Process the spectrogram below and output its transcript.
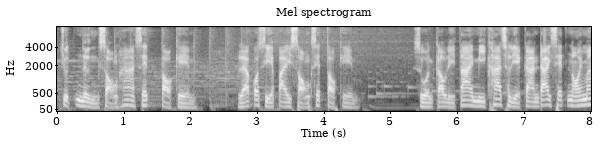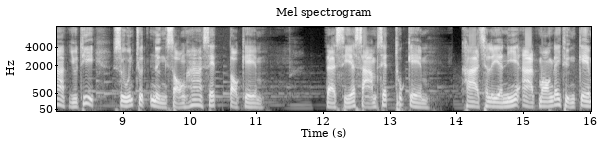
2.125 เซตต่อเกม แล้วก็เสียไป 2 เซตต่อเกม ส่วนเกาหลีใต้มีค่าเฉลี่ยการได้เซตน้อยมากอยู่ที่ 0.125 เซตต่อเกม แต่เสีย 3 เซตทุกเกม ค่าเฉลี่ยนี้อาจมองได้ถึงเกม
